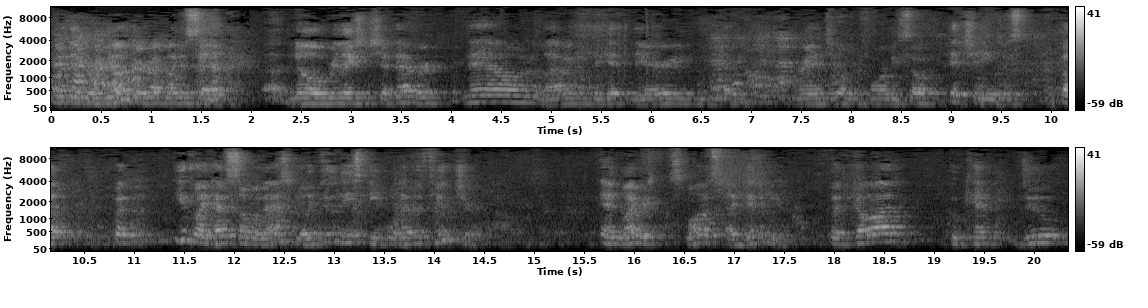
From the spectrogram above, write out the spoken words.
When they were younger, I might have said, uh, no relationship ever. Now I'm allowing them to get married and have grandchildren for me, so it changes. But, but you might have someone ask you, like, do these people have a future? And my response I've given you. But God, who can do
